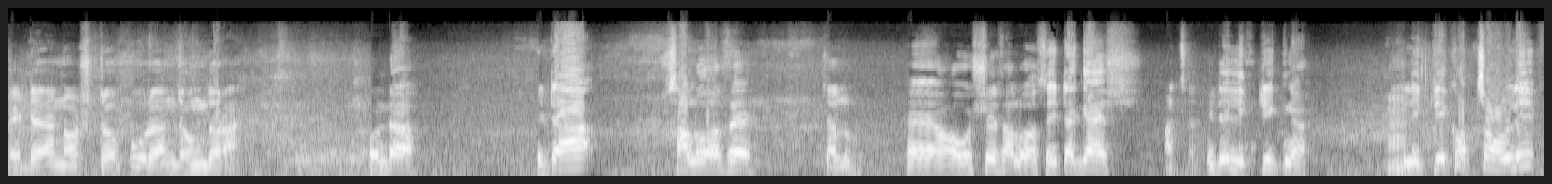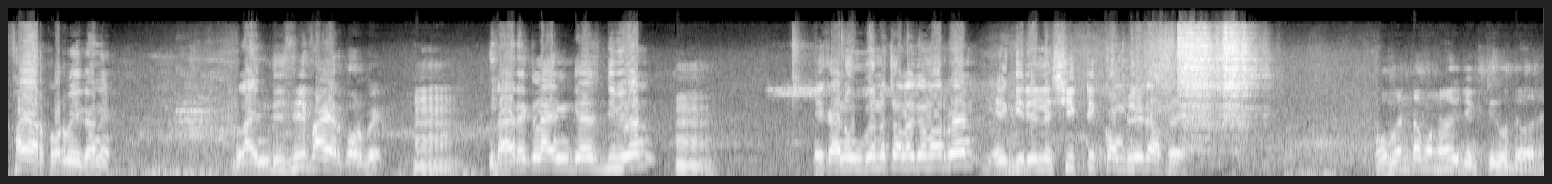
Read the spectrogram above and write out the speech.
এটা নষ্ট পুরান ঝংধরা। কোনটা? এটা চালু আছে। চালু? হ্যাঁ অবশ্যই চালু আছে। এটা গ্যাস। আচ্ছা। এটা ইলেকট্রিক না। ইলেকট্রিক হচ্ছে অনলি ফায়ার করবে এখানে। লাইন দিছি ফায়ার করবে। হুম। ডাইরেক্ট লাইন গ্যাস দিবেন। হুম। এখানে ওভেনও চালাতে পারবেন। এই গ্রিলে শিক কমপ্লিট আছে। ওভেনটা মনে হয় ইলেকট্রিক হতে পারে।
